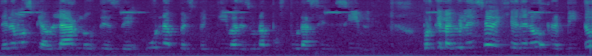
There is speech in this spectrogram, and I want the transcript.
tenemos que hablarlo desde una perspectiva, desde una postura sensible. Porque la violencia de género, repito,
